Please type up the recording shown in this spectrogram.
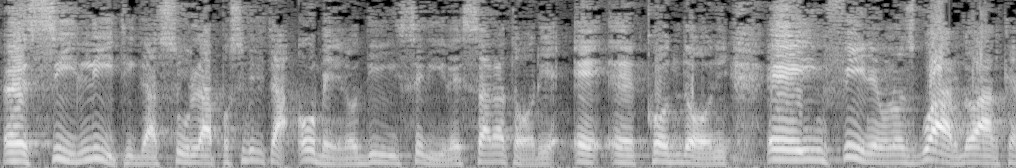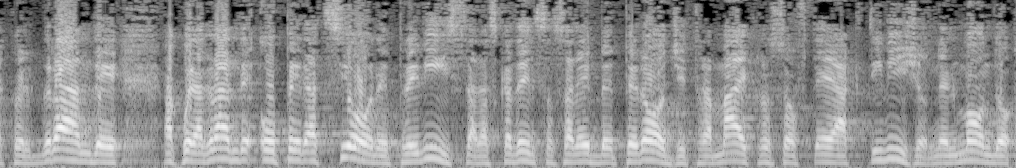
eh, si litiga sulla possibilità o meno di inserire sanatorie e eh, condoni. E infine uno sguardo anche a, quel grande, a quella grande operazione prevista, la scadenza sarebbe per oggi tra Microsoft e Activision nel mondo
